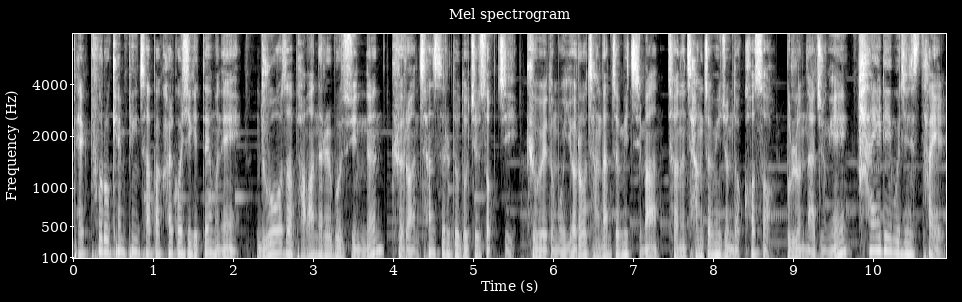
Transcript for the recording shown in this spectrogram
100% 캠핑 차박할 것이기 때문에 누워서 밤하늘을 볼 수 있는 그런 찬스를 또 놓칠 수 없지. 그 외에도 뭐 여러 장단점이 있지만 저는 장점이 좀 더 커서 물론 나중에 하이리무진 스타일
